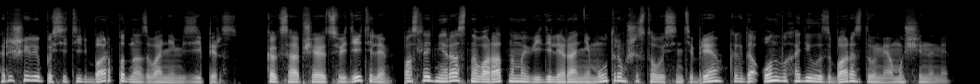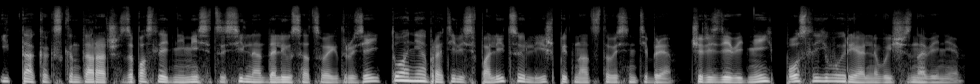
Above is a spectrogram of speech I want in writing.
решили посетить бар под названием «Зипперс». Как сообщают свидетели, последний раз Новоратного видели ранним утром 6 сентября, когда он выходил из бара с двумя мужчинами. И так как Скандарадж за последние месяцы сильно отдалился от своих друзей, то они обратились в полицию лишь 15 сентября, через 9 дней после его реального исчезновения.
